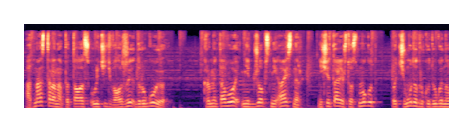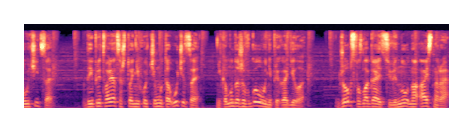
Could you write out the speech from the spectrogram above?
одна сторона пыталась уличить во лжи другую. Кроме того, ни Джобс, ни Айснер не считали, что смогут хоть чему-то друг у друга научиться. Да и притворяться, что они хоть чему-то учатся, никому даже в голову не приходило. Джобс возлагает всю вину на Айснера.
